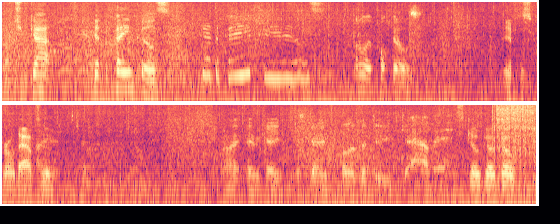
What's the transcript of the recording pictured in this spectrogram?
What you got? Get the pain pills. Get the pain pills. How do I pop pills? You have to scroll down to Oh, them. Right, here we go. Let's go. Follow the dude. Get out of there. Let's go, go, go.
